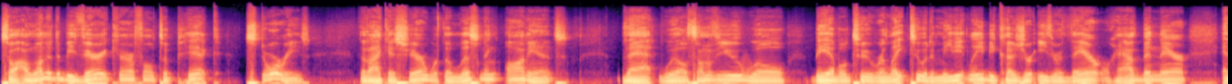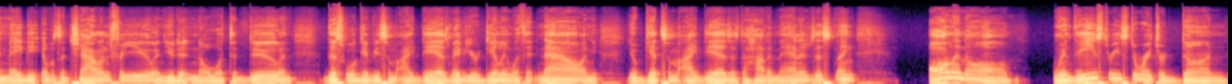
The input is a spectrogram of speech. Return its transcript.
So I wanted to be very careful to pick stories that I could share with the listening audience that will some of you will be able to relate to it immediately because you're either there or have been there. And maybe it was a challenge for you and you didn't know what to do. And this will give you some ideas. Maybe you're dealing with it now and you'll get some ideas as to how to manage this thing. All in all when these three stories are done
